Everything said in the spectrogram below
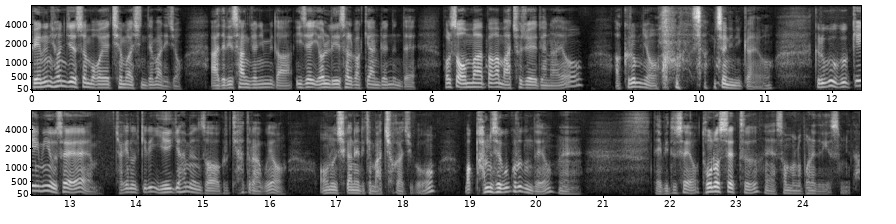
회는 현지에서 먹어야 제맛인데 말이죠. 아들이 상전입니다. 이제 14살밖에 안 됐는데 벌써 엄마 아빠가 맞춰줘야 되나요? 아, 그럼요. 상전이니까요. 그리고 그 게임이 요새 자기들끼리 얘기하면서 그렇게 하더라고요. 어느 시간에 이렇게 맞춰가지고 막 밤새고 그러던데요. 네. 내비두세요. 도넛 세트 네, 선물로 보내드리겠습니다.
